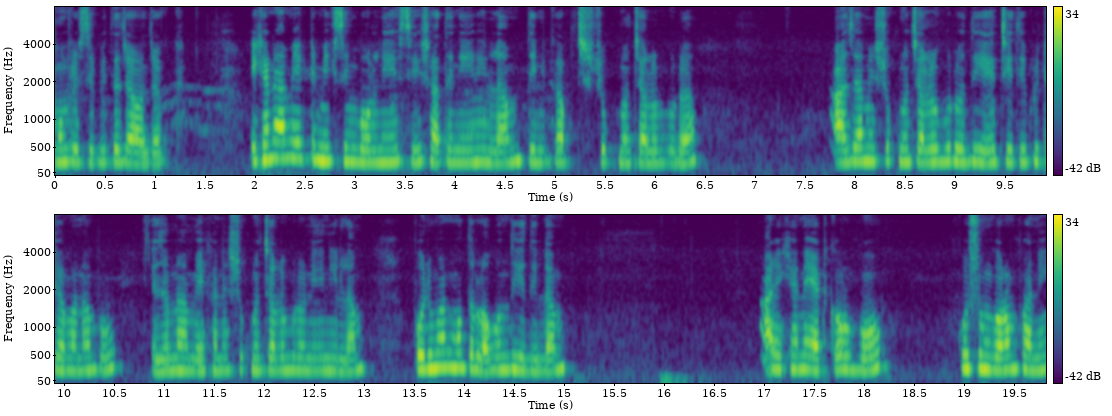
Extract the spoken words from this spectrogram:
মূল রেসিপিতে যাওয়া যাক। এখানে আমি একটি মিক্সিং বোল নিয়েছি, সাথে নিয়ে নিলাম তিন কাপ শুকনো চালুর গুঁড়া। আজ আমি শুকনো চালুর গুঁড়ো দিয়ে চিতি পিঠা বানাবো, এজন্য আমি এখানে শুকনো চালুর গুঁড়ো নিয়ে নিলাম। পরিমাণ মতো লবণ দিয়ে দিলাম। আর এখানে অ্যাড করব কুসুম গরম পানি।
